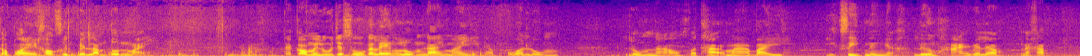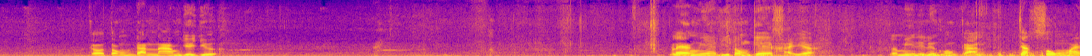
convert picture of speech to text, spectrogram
ก็ปล่อยให้เขาขึ้นเป็นลำต้นใหม่ แต่ก็ไม่รู้จะสู้กับแรงลมได้ไหมนะครับ เพราะว่าลมลมหนาวปะทะมาใบอีกซีกหนึ่งเนี่ยเริ่มหายไปแล้วนะครับ ก็ต้องดันน้ำเยอะๆ แป ลงเนี้ยที่ต้องแก้ไขอะ่ะก็มีในเรื่องของการจัดทรงใหม่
